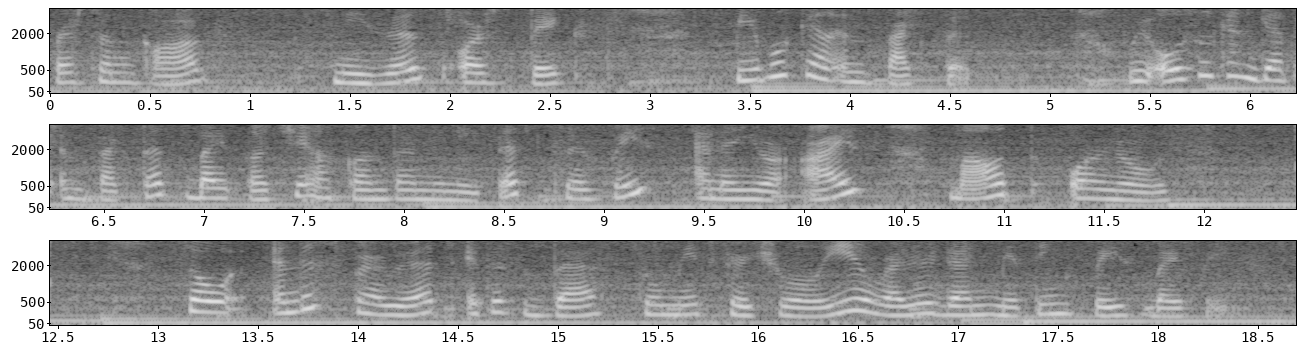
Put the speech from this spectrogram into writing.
person coughs, sneezes, or speaks, people can infect it. We also can get infected by touching a contaminated surface and in your eyes, mouth, or nose. So, in this period, it is best to meet virtually rather than meeting face by face.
